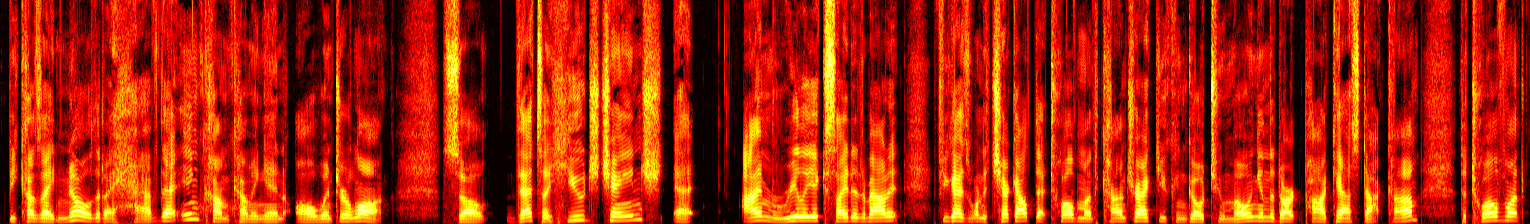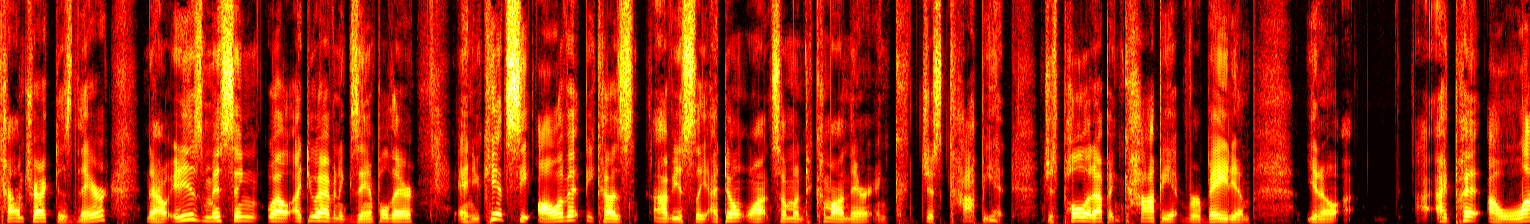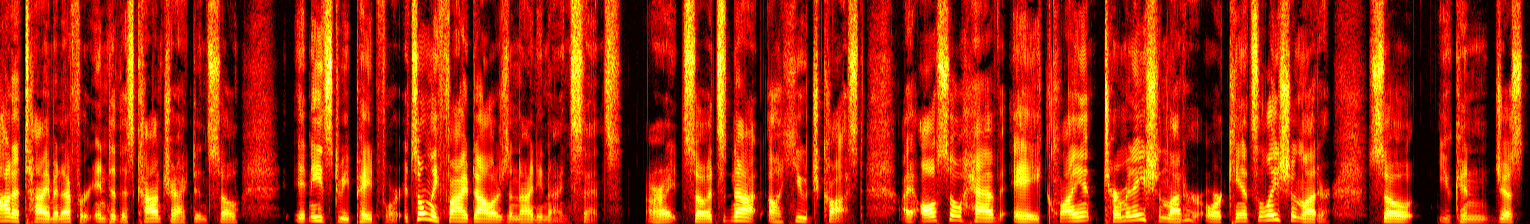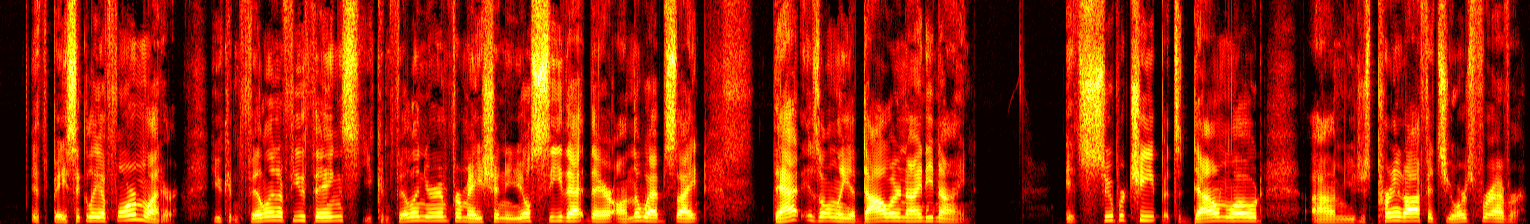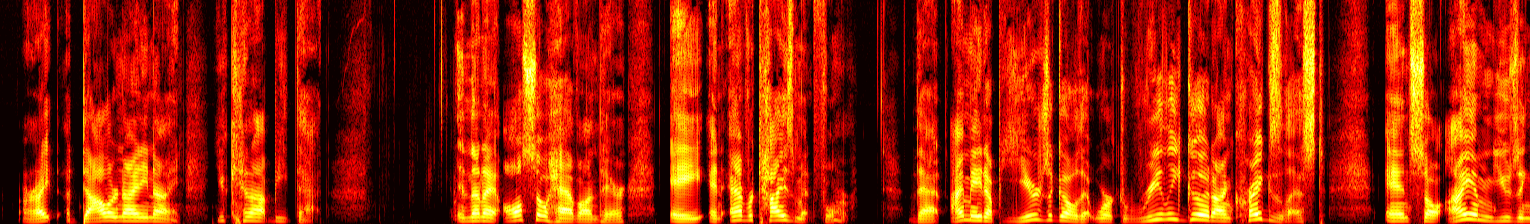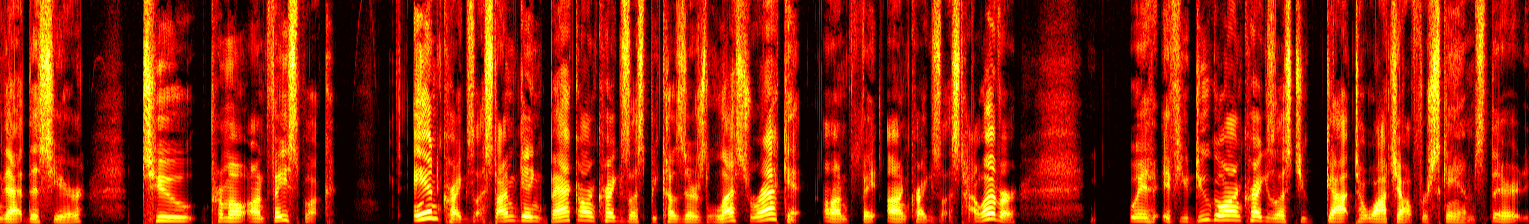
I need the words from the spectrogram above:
because I know that I have that income coming in all winter long. So that's a huge change. I'm really excited about it. If you guys want to check out that 12 month contract, you can go to mowinginthedarkpodcast.com. The 12 month contract is there. Now, it is missing, well, I do have an example there, and you can't see all of it because obviously I don't want someone to come on there and c- just copy it, just pull it up and copy it verbatim. You know, I, I put a lot of time and effort into this contract, and so it needs to be paid for. It's only $5.99. All right, so it's not a huge cost. I also have a client termination letter or cancellation letter. So you can just, it's basically a form letter. You can fill in a few things, you can fill in your information, and you'll see that there on the website. That is only $1.99. It's super cheap, it's a download. Um, you just print it off, it's yours forever. All right, $1.99. You cannot beat that. And then I also have on there a an advertisement form that I made up years ago that worked really good on Craigslist. And so I am using that this year to promote on Facebook and Craigslist. I'm getting back on Craigslist because there's less racket on on Craigslist. However, if you do go on Craigslist, you got to watch out for scams. There,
